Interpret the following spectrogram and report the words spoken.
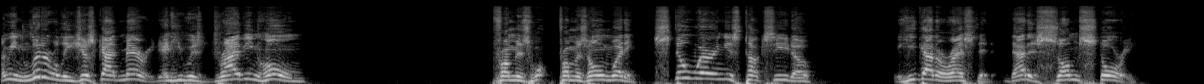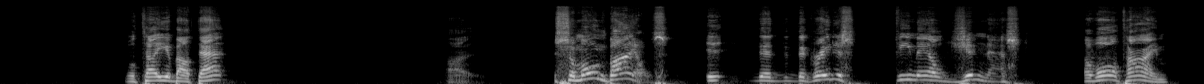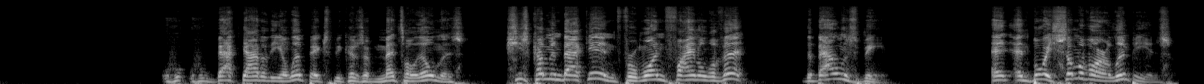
I mean, literally just got married, and he was driving home from his from his own wedding, still wearing his tuxedo. He got arrested. That is some story. We'll tell you about that. Uh, Simone Biles, the the greatest female gymnast of all time, who, who backed out of the Olympics because of mental illness, she's coming back in for one final event, the balance beam. And and boy, some of our Olympians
